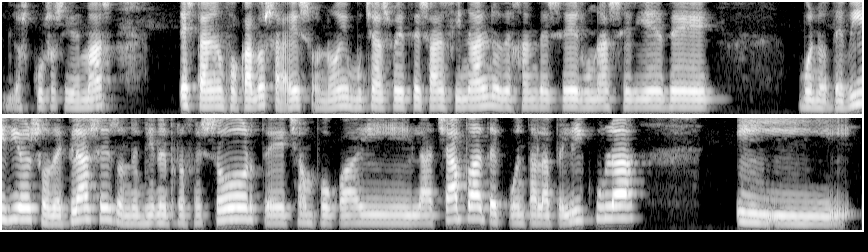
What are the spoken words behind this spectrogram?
los cursos y demás, están enfocados a eso, ¿no? Y muchas veces al final no dejan de ser una serie de, bueno, de vídeos o de clases donde viene el profesor, te echa un poco ahí la chapa, te cuenta la película y,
